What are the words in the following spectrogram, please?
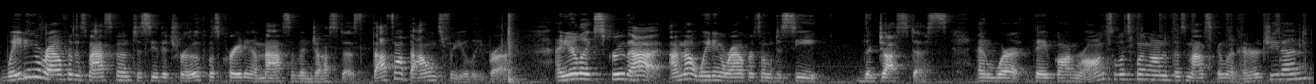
Waiting around for this masculine to see the truth was creating a massive injustice. That's not balanced for you, Libra. And you're like, screw that. I'm not waiting around for someone to see the justice and where they've gone wrong. So what's going on with this masculine energy then?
